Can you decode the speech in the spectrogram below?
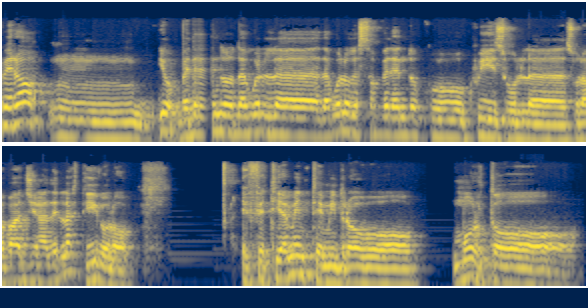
Però mh, io vedendo da, quel- da quello che sto vedendo cu- qui sul- sulla pagina dell'articolo, effettivamente mi trovo molto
